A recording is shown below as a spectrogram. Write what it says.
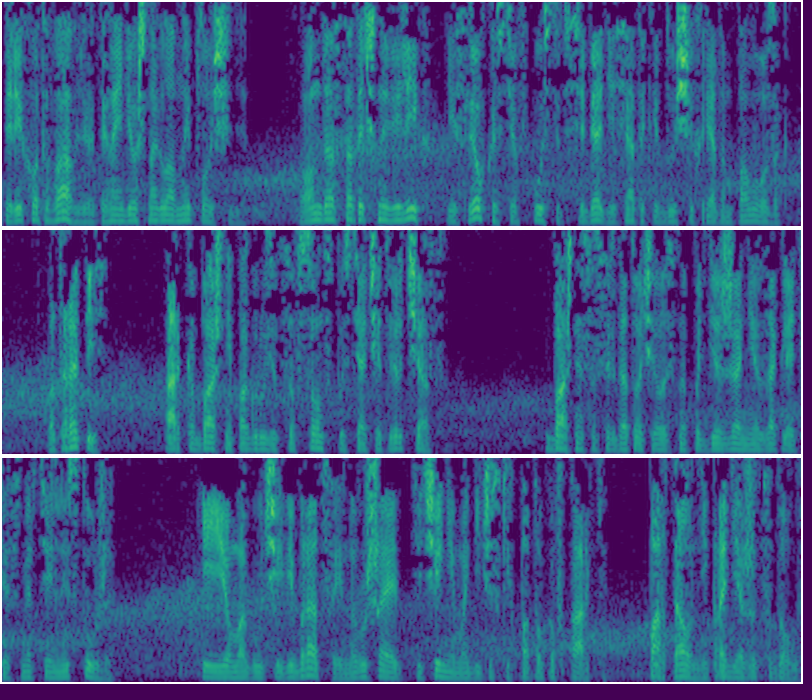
Переход в Авлию ты найдешь на главной площади. Он достаточно велик и с легкостью впустит в себя десяток идущих рядом повозок. Поторопись. Арка башни погрузится в сон спустя четверть часа. Башня сосредоточилась на поддержании заклятия смертельной стужи и ее могучие вибрации нарушают течение магических потоков арки. Портал не продержится долго.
